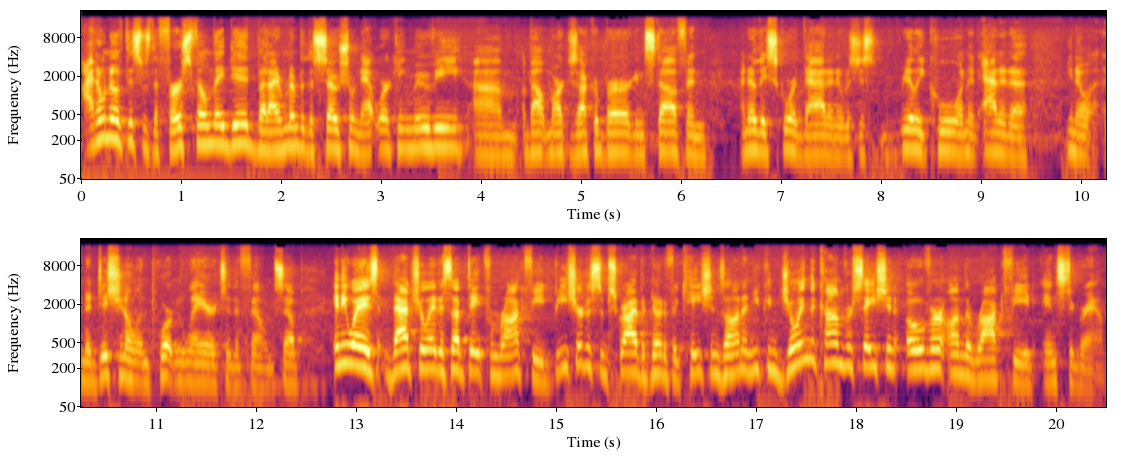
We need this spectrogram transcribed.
I don't know if this was the first film they did, but I remember the social networking movie um, about Mark Zuckerberg and stuff. And I know they scored that, and it was just really cool, and it added a you know an additional important layer to the film. So. Anyways, that's your latest update from Rockfeed. Be sure to subscribe with notifications on, and you can join the conversation over on the Rockfeed Instagram.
